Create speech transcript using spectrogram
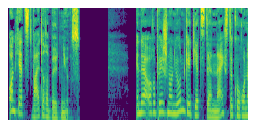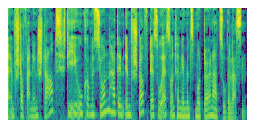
Und jetzt weitere Bild-News. In der Europäischen Union geht jetzt der nächste Corona-Impfstoff an den Start. Die EU-Kommission hat den Impfstoff des US-Unternehmens Moderna zugelassen.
